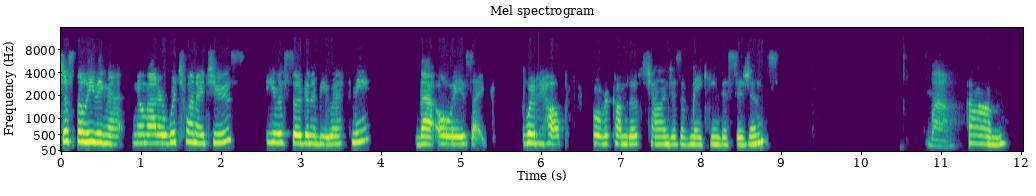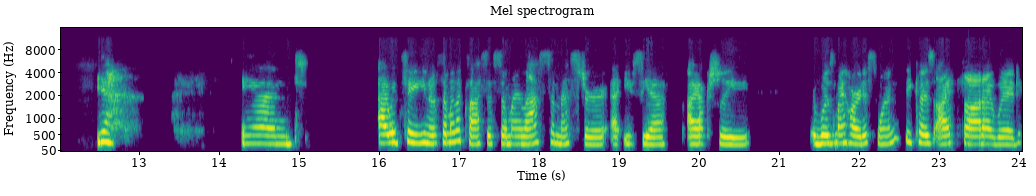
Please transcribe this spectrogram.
just believing that no matter which one I choose, He was still going to be with me. That always like would help overcome those challenges of making decisions. Wow. Um, yeah. And I would say, you know, some of the classes. So my last semester at UCF, I actually it was my hardest one because I thought I would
